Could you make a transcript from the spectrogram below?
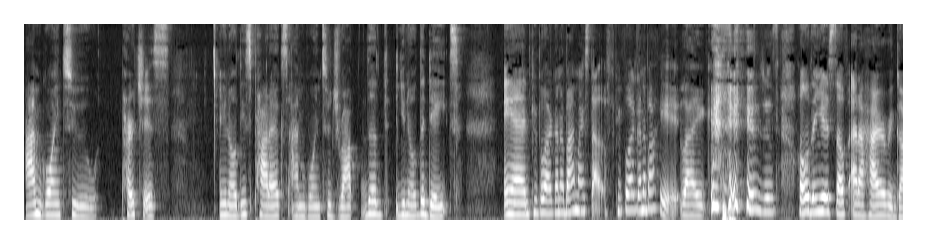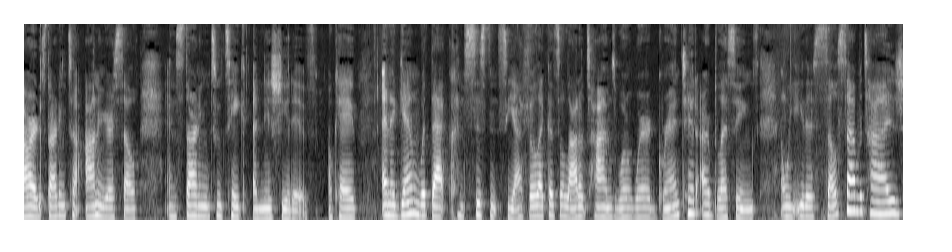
i'm going to purchase you know these products. I'm going to drop the you know the date and people are gonna buy my stuff. People are gonna buy it. Like just holding yourself at a higher regard, starting to honor yourself, and starting to take initiative. Okay. And again, with that consistency, I feel like it's a lot of times when we're granted our blessings and we either self sabotage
